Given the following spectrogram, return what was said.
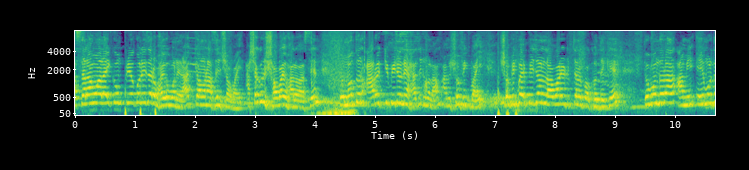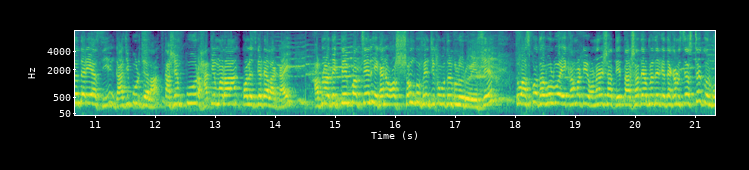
আসসালামু আলাইকুম, প্রিয় কলিজার ভাই বোনেরা, কেমন আছেন সবাই? আশা করি সবাই ভালো আছেন। তো নতুন আরও একটি ভিডিও নিয়ে হাজির হলাম আমি শফিক ভাই। শফিক ভাই পিজন লাভার ইউটিউব চ্যানেল পক্ষ থেকে। তো বন্ধুরা, আমি এই মুহূর্তে দাঁড়িয়ে আছি গাজীপুর জেলা, কাশিমপুর, হাতিমারা কলেজ গেট এলাকায়। আপনারা দেখতেই পাচ্ছেন, এখানে অসংখ্য ফেন্সি কবুতরগুলো রয়েছে। তো আজ কথা বলব এই খামারটির অনারের সাথে। তার সাথে আপনাদেরকে দেখানোর চেষ্টা করব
